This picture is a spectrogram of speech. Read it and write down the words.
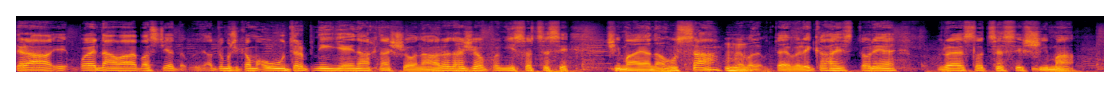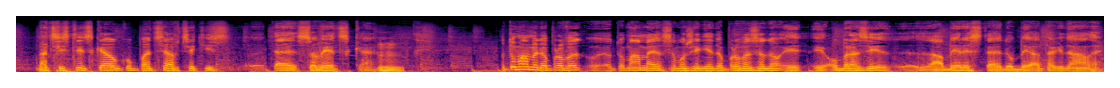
Která je- pojednává vlastně, já tomu říkám, o útrpných dějinách našeho národa, že jo, první srdce si všímá Jana Husa, mm-hmm. to, je, veliká historie, druhé srdce si všímá nacistické okupace a v třetí té sovětské. Mm-hmm. To máme, doprovo- to máme samozřejmě doprovozeno i, i obrazy, záběry z té doby a tak dále.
